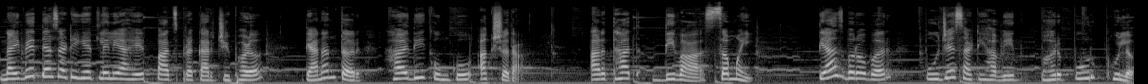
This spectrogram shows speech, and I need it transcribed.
नैवेद्यासाठी घेतलेली आहेत पाच प्रकारची फळं त्यानंतर हळदी कुंकू अक्षदा अर्थात दिवा समई. त्याचबरोबर पूजेसाठी हवीत भरपूर फुलं.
